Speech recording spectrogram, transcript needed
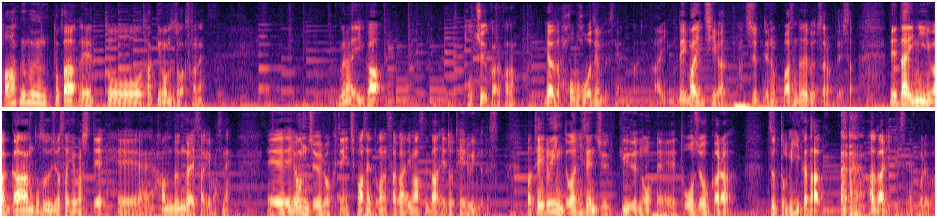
Halfmoon とか、えっ、ー、と、 Tachyons とかですかね。ぐらいが途中からかな。いや、ほぼほぼ全部ですね、はい。で、まあ1位は80.6%でブーツトラップでした。で、第2位はガーンと数字を下げまして、えー、半分ぐらい下げますね。えー、46.1%まで下がりますが、えーと、テールウィンドです。テールウィンドは2019の、えー、登場からずっと右肩 上がりですね、これは。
